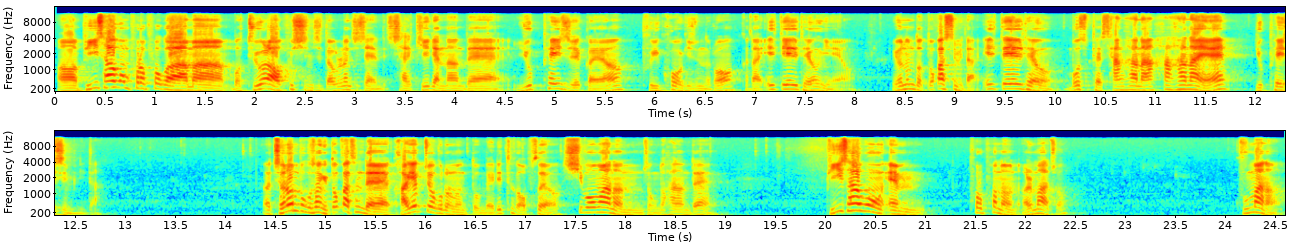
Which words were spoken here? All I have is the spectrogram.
어, B450 프로4가 아마 뭐 dual output인지 doubler인지 잘, 잘 기억이 안 나는데 6 phase일 거예요. Vcore 기준으로. 그 다음 1대1 대응이에요. 요 놈도 똑같습니다. 1대1 대응. MOSFET 상 하나 하 하나에 6 phase입니다. 어, 전원부 구성이 똑같은데 가격적으로는 또 메리트가 없어요. 15만원 정도 하는데 B450M 프로4는 얼마죠? 9만원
